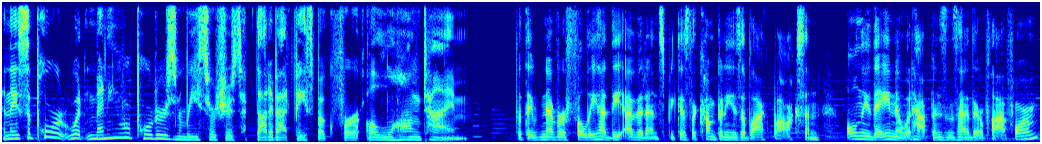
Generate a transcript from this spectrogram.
And they support what many reporters and researchers have thought about Facebook for a long time. But they've never fully had the evidence because the company is a black box and only they know what happens inside their platform.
